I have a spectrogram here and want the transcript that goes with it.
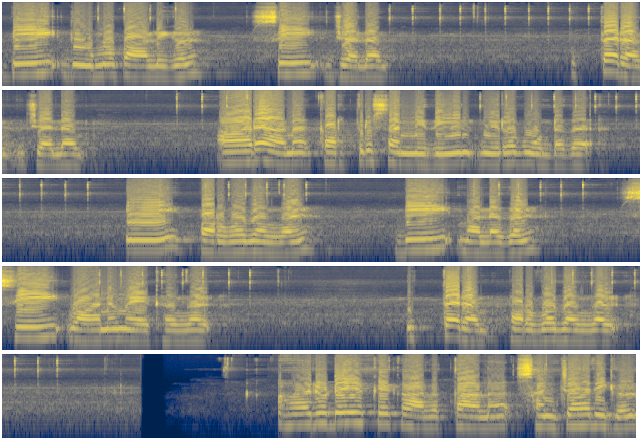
ബി ധൂമപാളികൾ സി ജലം. ഉത്തരം ജലം. ആരാണ് കർത്തൃസന്നിധിയിൽ വിറപൂണ്ടത് എ പർവതങ്ങൾ ബി മലകൾ സി വാനമേഘങ്ങൾ. ഉത്തരം പർവതങ്ങൾ. ആരുടെയൊക്കെ കാലത്താണ് സഞ്ചാരികൾ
